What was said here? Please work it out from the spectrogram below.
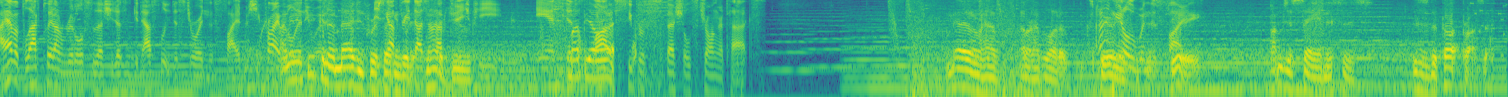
I have a black plate on Riddel so that she doesn't get absolutely destroyed in this fight, but she probably I will mean, anyway. you can imagine for a He's got second not a 3,500. HP, and he does a lot alright. of super special strong attacks. I mean, I don't have I don't have a lot of experience. gonna be able to win this theory. I'm just saying this is this is the thought process.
